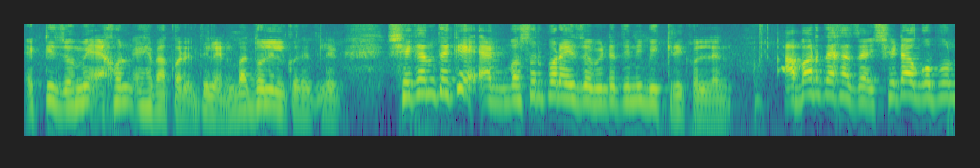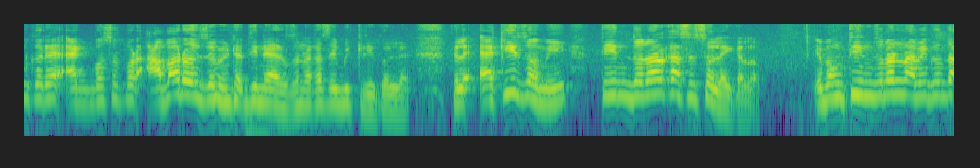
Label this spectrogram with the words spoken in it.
একটি জমি এখন হেবা করে দিলেন বা দলিল করে দিলেন। সেখান থেকে এক বছর পর এই জমিটা তিনি বিক্রি করলেন। আবার দেখা যায় সেটা গোপন করে এক বছর পর আবার ওই জমিটা তিনি একজনের কাছে বিক্রি করলেন। তাহলে একই জমি তিনজনের কাছে চলে গেল এবং তিনজনের নামে কিন্তু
